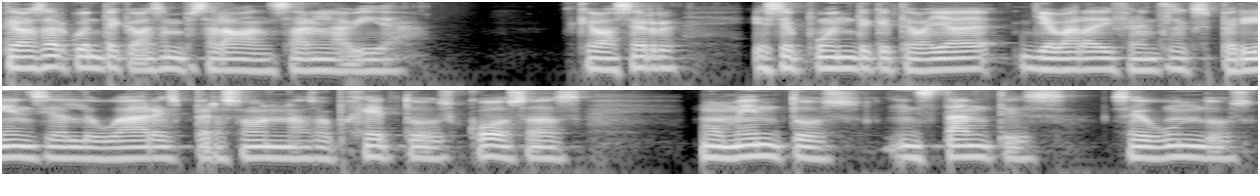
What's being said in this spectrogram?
te vas a dar cuenta que vas a empezar a avanzar en la vida. Que va a ser ese puente que te vaya a llevar a diferentes experiencias, lugares, personas, objetos, cosas, momentos, instantes, segundos.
